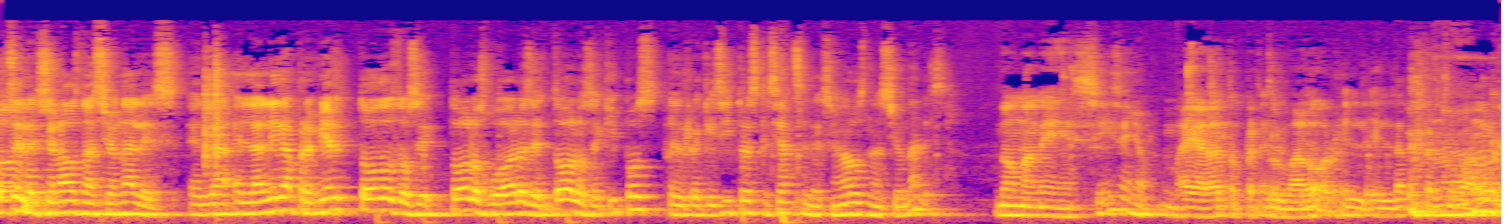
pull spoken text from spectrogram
son seleccionados nacionales. En la, en la Liga Premier, todos los, todos los jugadores de todos los equipos, el requisito es que sean seleccionados nacionales. No mames. Sí, señor. Vaya dato Sí, perturbador. El, el- el dato perturbador.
